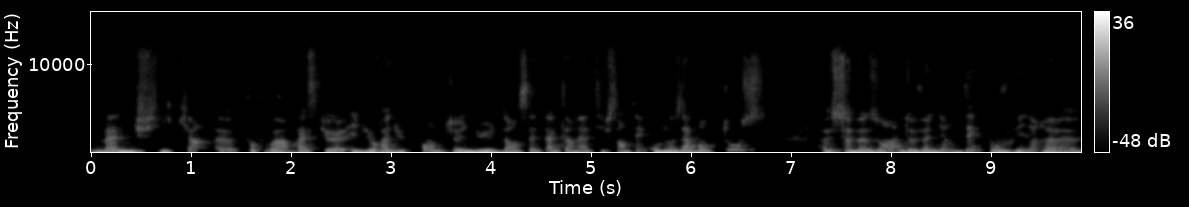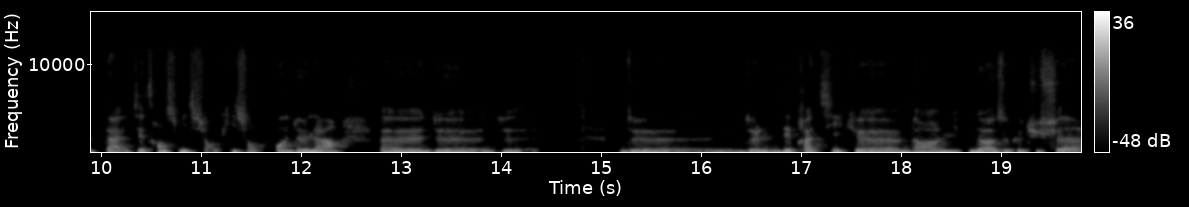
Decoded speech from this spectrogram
magnifique. pourquoi? Mmh. Parce qu'il y aura du contenu dans cette alternative santé où nous avons tous ce besoin de venir découvrir euh, tes transmissions qui sont au-delà euh, de, des pratiques dans l'hypnose que tu fais.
